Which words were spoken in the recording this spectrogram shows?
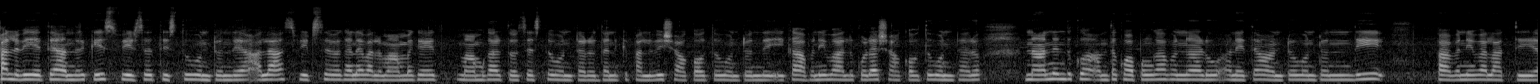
పల్లవి అయితే అందరికీ స్వీట్స్ తీస్తూ ఉంటుంది. అలా స్వీట్స్ ఇవ్వగానే వాళ్ళ మామగారి మామగారు తోసేస్తూ ఉంటారు. దానికి పల్లవి షాక్ అవుతూ ఉంటుంది. ఇక అవని వాళ్ళు కూడా షాక్ అవుతూ ఉంటారు. నాన్నెందుకు అంత కోపంగా ఉన్నాడు అని అయితే అంటూ ఉంటుంది. పవని వాళ్ళ అత్తయ్య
